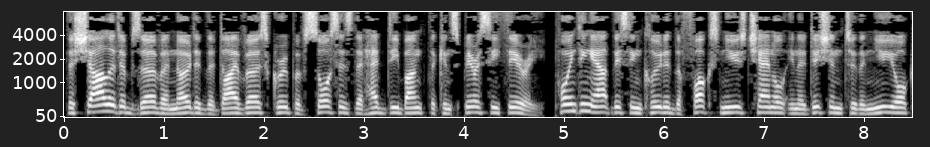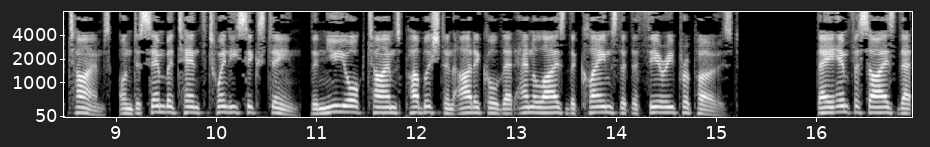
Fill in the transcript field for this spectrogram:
The Charlotte Observer noted the diverse group of sources that had debunked the conspiracy theory, pointing out this included the Fox News Channel in addition to the New York Times. On December 10, 2016, the New York Times published an article that analyzed the claims that the theory proposed. They emphasized that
